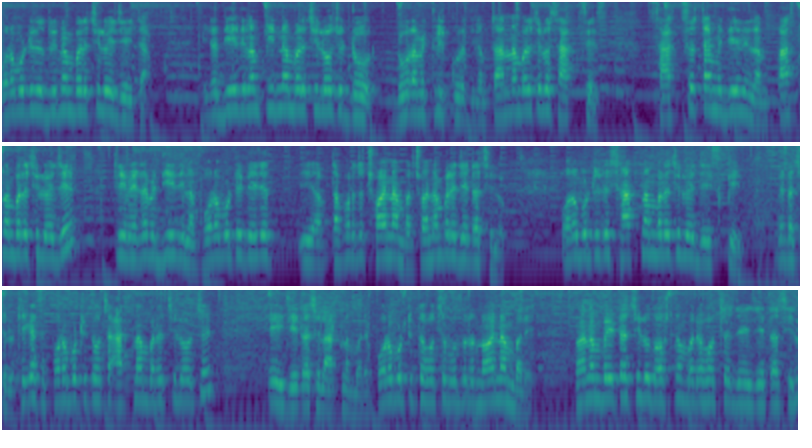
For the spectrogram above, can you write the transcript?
পরবর্তীতে দুই নম্বরে ছিল এই যে এটা। এটা দিয়ে দিলাম। তিন নম্বরে ছিল হচ্ছে ডোর ডোর আমি ক্লিক করে দিলাম। চার নম্বরে ছিল সাকসেস সাকসেসটা আমি দিয়ে নিলাম। পাঁচ নম্বরে ছিল এই যে ট্রিম এটা আমি দিয়ে দিলাম। পরবর্তীতে এই যে তারপরে হচ্ছে ছয় নাম্বার, ছয় নম্বরে যেটা ছিল, পরবর্তীতে সাত নম্বরে ছিল এই যে স্ক্রিপ্ট যেটা ছিল, ঠিক আছে? পরবর্তীতে হচ্ছে আট নম্বরে ছিল হচ্ছে এই যেটা ছিল আট নম্বরে। পরবর্তীতে হচ্ছে বন্ধুরা নয় নম্বরে নয় নম্বরে এটা ছিল, দশ নম্বরে হচ্ছে যে যেটা ছিল,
